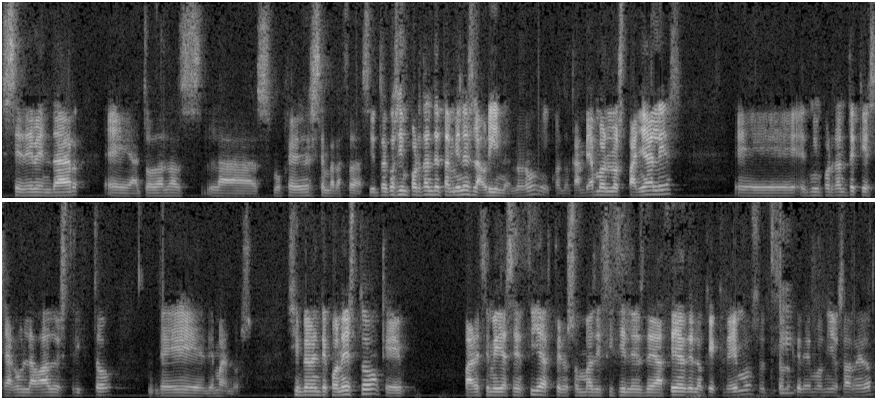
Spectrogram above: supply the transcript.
se deben dar eh, a todas las, mujeres embarazadas. Y otra cosa importante también es la orina, ¿no? Y cuando cambiamos los pañales, eh, es muy importante que se haga un lavado estricto de, manos. Simplemente con esto, que parece medidas sencillas, pero son más difíciles de hacer de lo que creemos, sobre todo que tenemos niños alrededor,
